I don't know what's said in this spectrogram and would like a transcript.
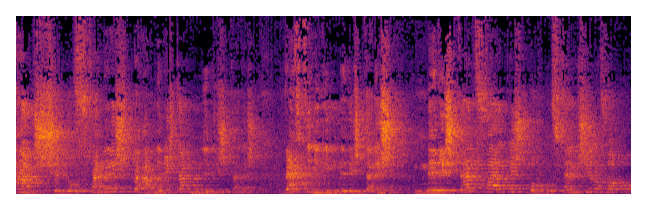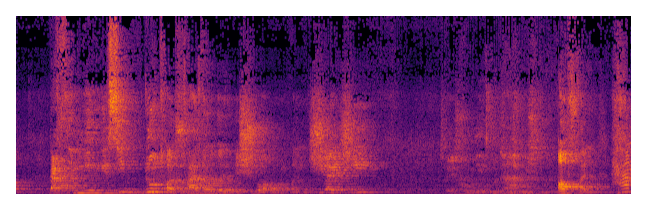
هم شلفتنش و هم نوشتن نوشتنش. وقتی میگیم نوشتنش نوشتن فرقش با گفتن چی رفاق؟ وقتی می‌نویسیم دو تا فضا رو داریم اشباه می‌کنیم. چی و چی؟ آفرین. هم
